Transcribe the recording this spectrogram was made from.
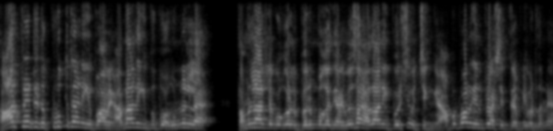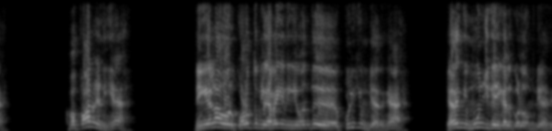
கார்பரேட் கொடுத்துட்டா நீங்கள் பாருங்கள் அதானிக்கு இப்போ ஒன்றும் இல்லை. தமிழ்நாட்டில் இருக்கிற பெரும்பகுதியான விவசாயம் அதானிக்கு போயிடுச்சு வச்சுக்கோங்க. அப்போ பாருங்கள் இன்ஃப்ராஸ்ட்ரக்சர் எப்படி வருதுன்னு. அப்போ பாருங்க நீங்கள் நீங்களாம் எல்லாம் ஒரு குளத்துக்குள்ளே இறங்கி நீங்கள் வந்து குளிக்க முடியாதுங்க. இறங்கி மூஞ்சி கை கால் கழுவ முடியாது.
